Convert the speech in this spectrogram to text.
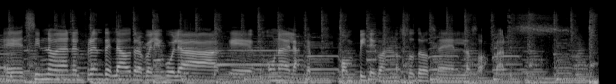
Eh, Sin novedad en el frente es la otra película que una de las que compite con nosotros en los Oscars.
